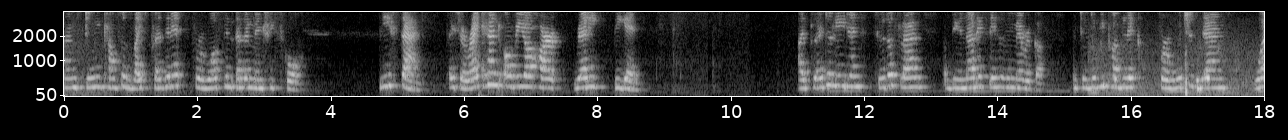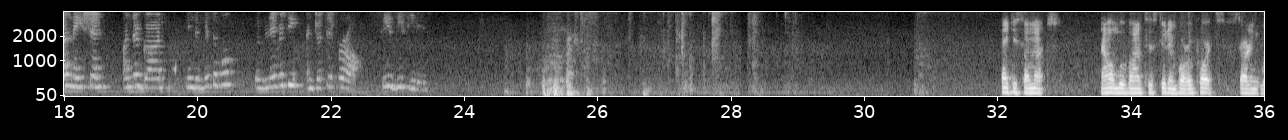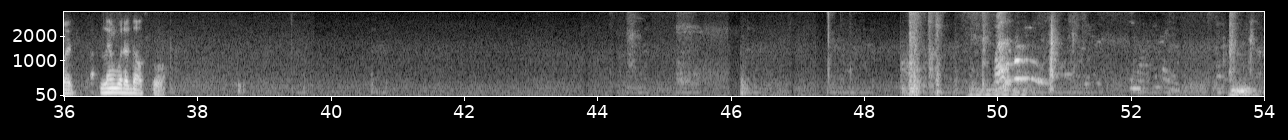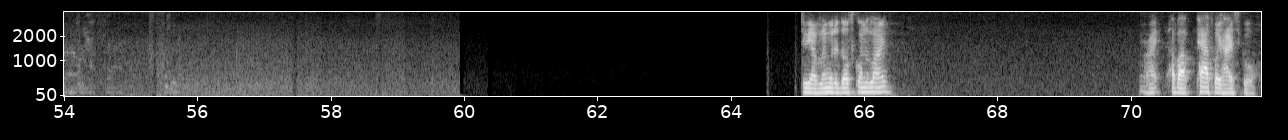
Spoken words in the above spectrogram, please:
I'm Student Council's Vice President for Wilson Elementary School. Please stand. Place your right hand over your heart. Ready, begin. I pledge allegiance to the flag of the United States of America and to the republic for which it stands, one nation, under God, indivisible, with liberty and justice for all. Please be seated. Thank you so much. Now we'll move on to student board reports, starting with Lynwood Adult School. Do we have Lynwood Adult School on the line? All right. How about Pathway High School?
